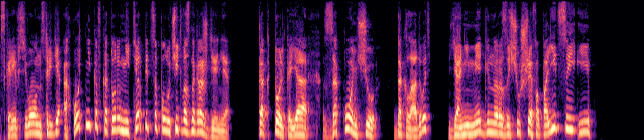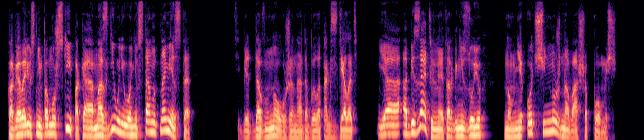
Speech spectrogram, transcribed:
Скорее всего, он среди охотников, которым не терпится получить вознаграждение. Как только я закончу Докладывать? Я немедленно разыщу шефа полиции и... Поговорю с ним по-мужски, пока мозги у него не встанут на место. Тебе давно уже надо было так сделать. Я обязательно это организую, но мне очень нужна ваша помощь.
